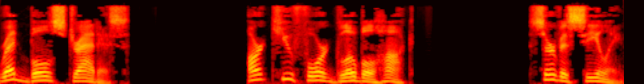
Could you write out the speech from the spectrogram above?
Red Bull Stratos RQ-4 Global Hawk Service ceiling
